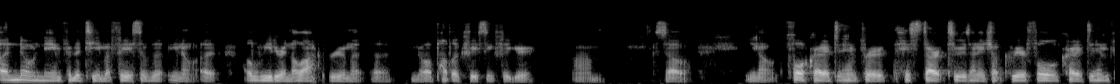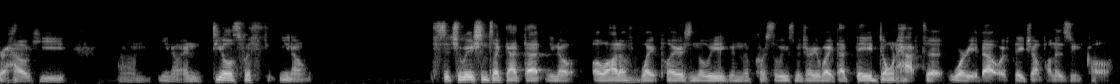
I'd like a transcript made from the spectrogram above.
a known name for the team, a face of the you know a, a leader in the locker room, a, a you know a public facing figure. Um, so you know full credit to him for his start to his NHL career. Full credit to him for how he um, you know and deals with you know situations like that that you know a lot of white players in the league and of course the league's majority white that they don't have to worry about if they jump on a zoom call.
